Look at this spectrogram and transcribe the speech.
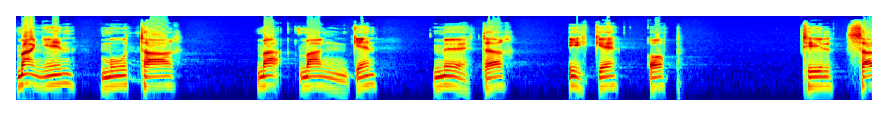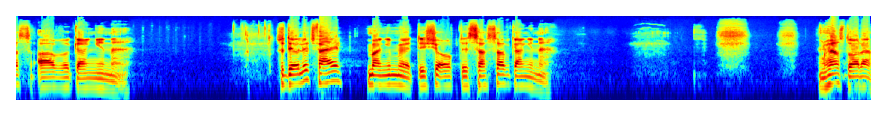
Mange mottar ma, Mange møter ikke opp til SAS-avgangene. Så det er jo litt feil. Mange møter ikke opp til SAS-avgangene. Og her står det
